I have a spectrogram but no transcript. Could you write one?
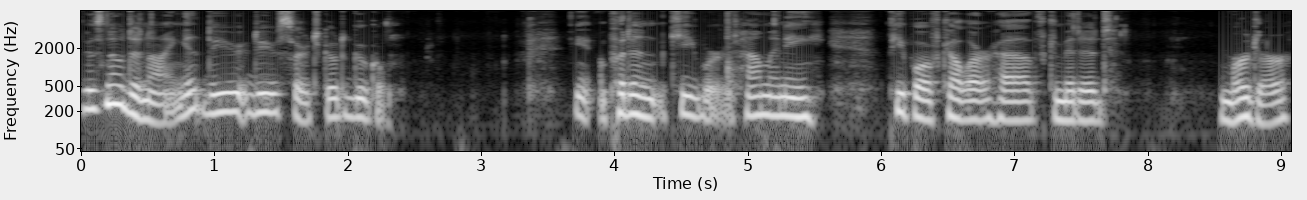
There's no denying it. Do your, do your search. Go to Google you know, put in keyword how many people of color have committed murder,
